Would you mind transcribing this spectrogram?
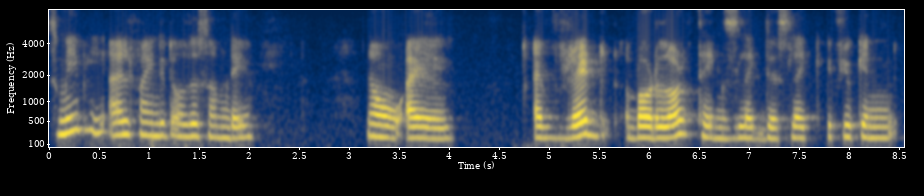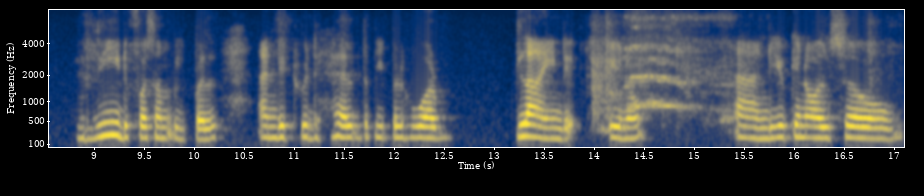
So maybe I'll find it also someday. now I I've read about a lot of things like this. Like if you can read for some people, and it would help the people who are blind, you know, and you can also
